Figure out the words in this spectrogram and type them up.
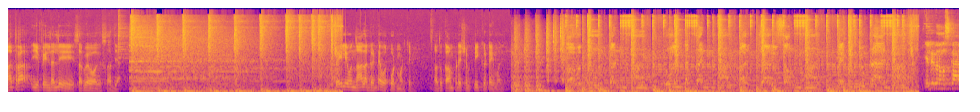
ಮಾತ್ರ ಈ ಫೀಲ್ಡಲ್ಲಿ ಸರ್ವೇ ಆಗೋಕ್ಕೆ ಸಾಧ್ಯ. ಡೈಲಿ ಒಂದು ನಾಲ್ಕು ಗಂಟೆ ವರ್ಕೌಟ್ ಮಾಡ್ತೀವಿ. ಅದು ಕಾಂಪಿಟೇಷನ್ ಪೀಕ್ ಟೈಮಲ್ಲಿ ಎಲ್ರಿಗೂ ನಮಸ್ಕಾರ.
